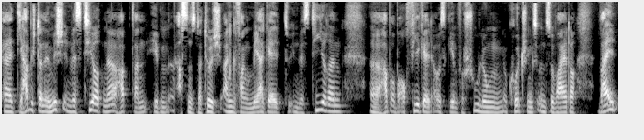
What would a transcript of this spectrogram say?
Äh, die habe ich dann in mich investiert, ne, habe dann eben erstens natürlich angefangen, mehr Geld zu investieren, äh, habe aber auch viel Geld ausgegeben für Schulungen, Coachings und so weiter, weil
